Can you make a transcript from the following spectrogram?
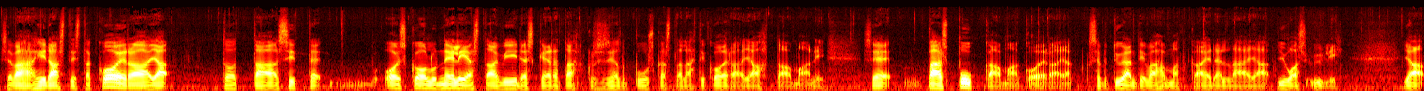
se vähän hidasti sitä koiraa ja tota, sitten olisiko ollut neljäs tai viides kerta, kun se sieltä puskasta lähti koiraa jahtaamaan, niin se pääsi pukkaamaan koiraa ja se työnti vähän matkaa edellään ja juos yli. Ja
